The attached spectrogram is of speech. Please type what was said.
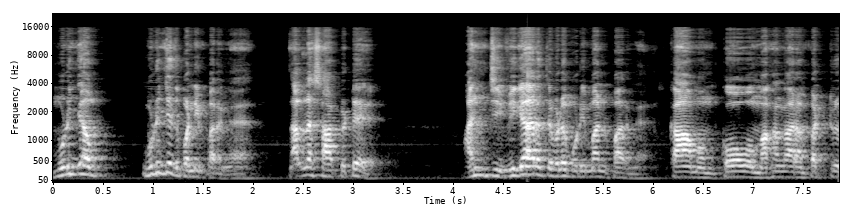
முடிஞ்சால் முடிஞ்சது பண்ணி பாருங்கள் நல்லா சாப்பிட்டுட்டு அஞ்சு விகாரத்தை விட முடியுமான்னு பாருங்க. காமம் கோபம் அகங்காரம் பற்று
